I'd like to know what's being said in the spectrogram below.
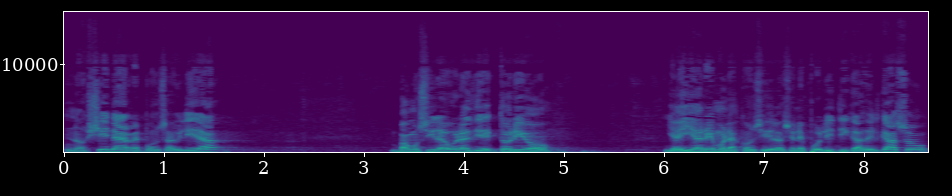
nos llena de responsabilidad. Vamos a ir ahora al directorio y ahí haremos las consideraciones políticas del caso.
